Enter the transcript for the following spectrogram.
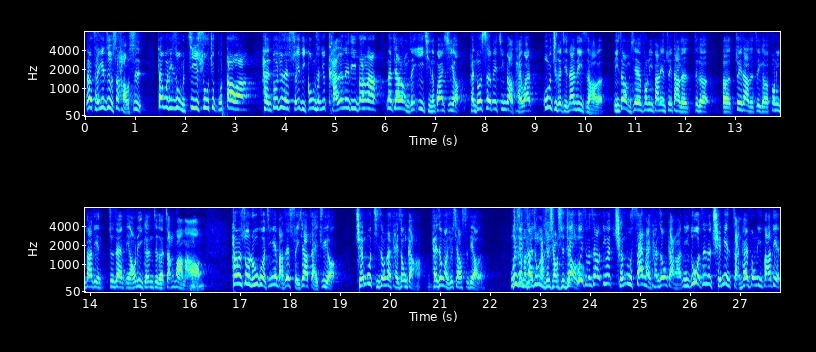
那产业自主是好事，但问题是我们技术就不到啊，很多就在水底工程就卡在那个地方啦。那加上我们这疫情的关系哦，很多设备进不了台湾。我们举个简单例子好了，你知道我们现在风力发电最大的这个。呃，最大的这个风力发电就在苗栗跟这个彰化嘛，哦，嗯、他们说如果今天把这水下载具哦，全部集中在台中港，台中港就消失掉了。为什么台中港就消失掉了？为什么知道？因为全部塞满台中港啊！你如果真的全面展开风力发电，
